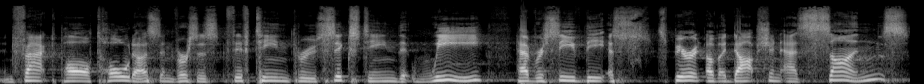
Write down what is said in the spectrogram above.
In fact, Paul told us in verses 15 through 16 that we have received the spirit of adoption as sons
